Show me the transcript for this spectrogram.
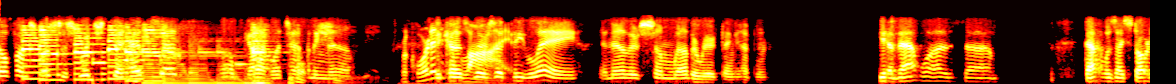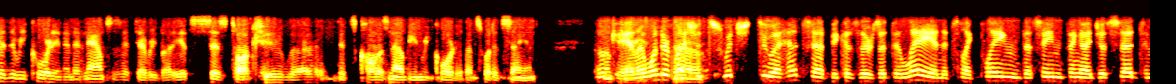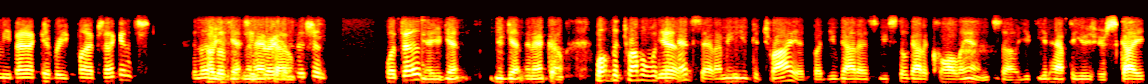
Know if I'm supposed to switch the headset. Oh God, what's happening now? Recorded Because live. there's a delay, and now there's some other weird thing happening. Yeah, that was um, that was I started the recording and announces it to everybody. It says talk Okay. show. Uh, this call is now being recorded. That's what it's saying. Okay, Okay. and I wonder if I Uh, should switch to a headset because there's a delay, and it's like playing the same thing I just said to me back every five seconds, and that Oh, you're doesn't getting seem an very echo. efficient. What's that? Yeah, you're getting you're getting an echo. Well, the trouble with Yeah. the headset, I mean, you could try it, but you gotta you still got to call in. So you, you'd have to use your Skype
